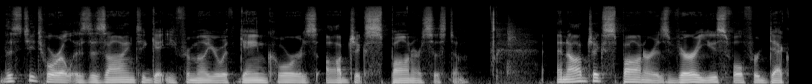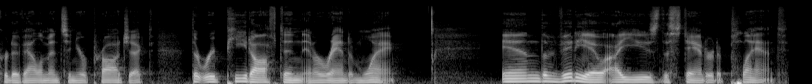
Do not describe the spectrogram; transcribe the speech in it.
This tutorial is designed to get you familiar with GameCore's Object Spawner system. An object spawner is very useful for decorative elements in your project that repeat often in a random way. In the video, I use the standard plant,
